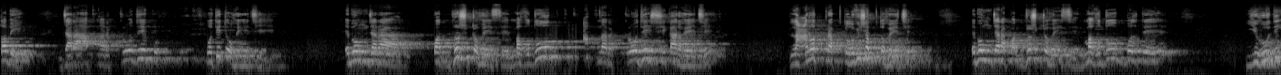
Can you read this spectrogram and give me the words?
তবে যারা আপনার ক্রোধে পতিত হয়েছে এবং যারা পথভ্রষ্ট হয়েছে মকদুব আপনার ক্রোধের শিকার হয়েছে, লানতপ্রাপ্ত অভিশপ্ত হয়েছে এবং যারা পথভ্রষ্ট হয়েছে মকদুব বলতে ইহুদি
